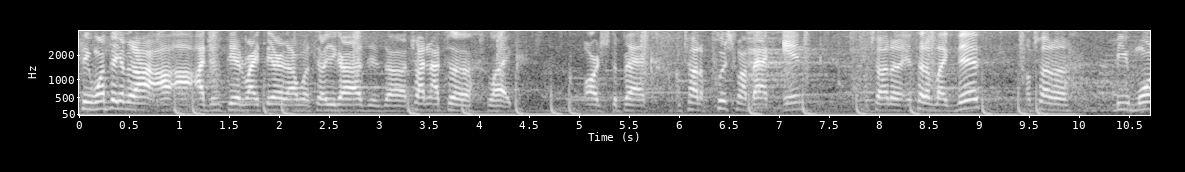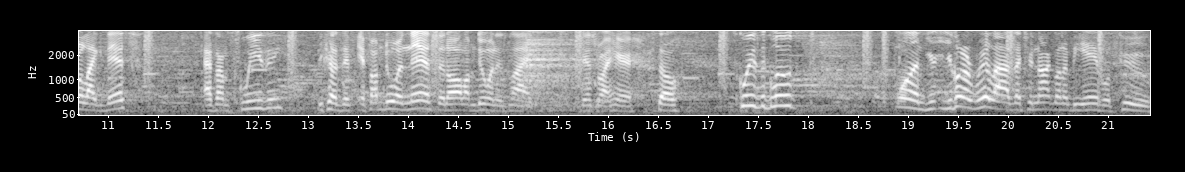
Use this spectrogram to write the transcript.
See, one thing that I, I, I, just did right there that I want to tell you guys is uh, try not to like arch the back. I'm trying to push my back in. I'm trying to, instead of like this, I'm trying to be more like this as I'm squeezing because if, if I'm doing this, then all I'm doing is like this right here. So squeeze the glutes. One, you're, you're gonna realize that you're not gonna be able to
